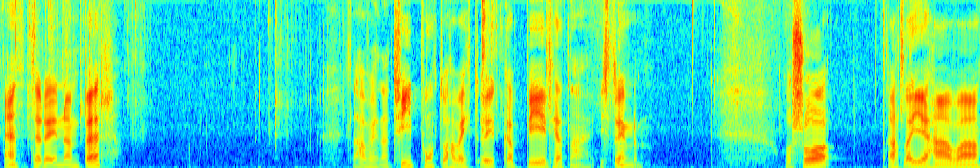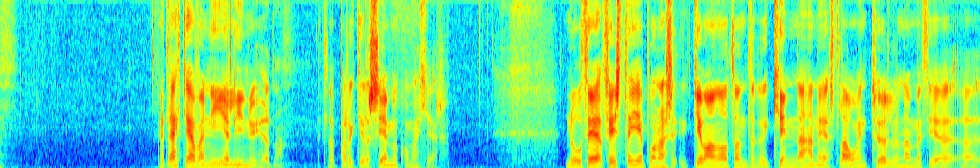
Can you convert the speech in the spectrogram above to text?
enter a number ég ætla að hafa hérna tvípunkt og hafa eitt auka bíl hérna í strengnum og svo ætla ég að hafa ég ætla ekki að hafa nýja línu hérna. Ég ætla bara að gera semikoma hér. Nú þegar fyrst að ég er búin að gefa notandandi kynna hann er að slá inn töluna með því að, að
